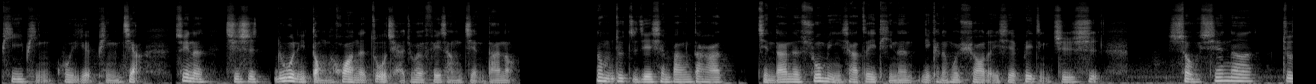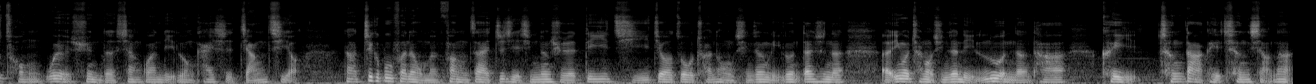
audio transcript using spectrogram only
批评或一个评价。所以呢，其实如果你懂的话呢，做起来就会非常简单哦。那我们就直接先帮大家简单的说明一下这一题呢，你可能会需要的一些背景知识。首先呢，就从威尔逊的相关理论开始讲起哦。那这个部分呢，我们放在肢解行政学的第一期叫做传统行政理论。但是呢，呃，因为传统行政理论呢，它可以称大，可以称小。那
